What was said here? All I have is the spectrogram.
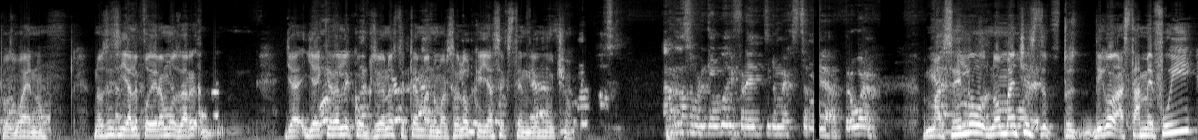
Pues bueno, no sé si ya le pudiéramos dar, ya, ya hay que darle conclusión a este tema, no Marcelo, que ya se extendió mucho. Habla sobre algo diferente y no me terminar. Pero bueno. Marcelo, no manches, pues digo, hasta me fui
